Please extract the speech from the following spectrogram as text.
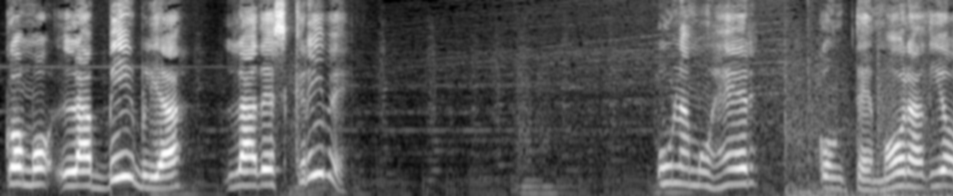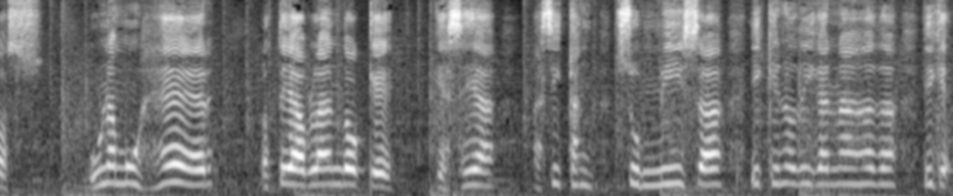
como la Biblia la describe. Una mujer con temor a Dios. Una mujer, no estoy hablando que, que sea así tan sumisa y que no diga nada y que...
